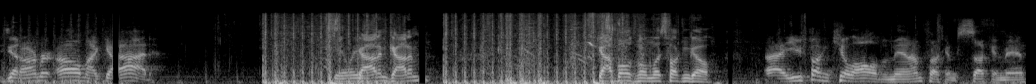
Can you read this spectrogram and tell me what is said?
He's got armor. Oh my god. Kill. Got him. Got him. Got both of them. Let's fucking go. Alright, you fucking kill all of them, man. I'm fucking sucking, man.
